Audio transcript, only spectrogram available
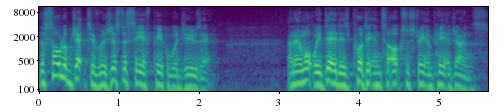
The sole objective was just to see if people would use it. And then what we did is put it into Oxford Street and Peter Jones.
